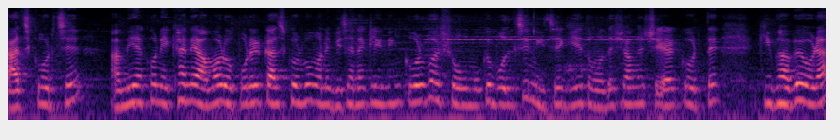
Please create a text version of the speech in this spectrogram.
কাজ করছে। আমি এখন এখানে আমার ওপরের কাজ করব মানে বিছানা ক্লিনিং করব, আর সৌমুকে বলছি নিচে গিয়ে তোমাদের সঙ্গে শেয়ার করতে কীভাবে ওরা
